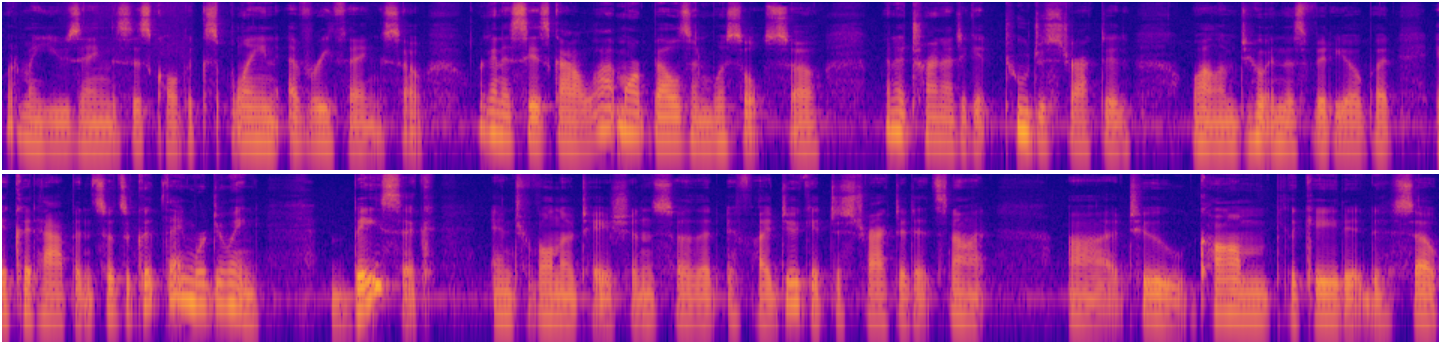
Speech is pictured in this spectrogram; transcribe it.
what am I using? This is called Explain Everything. So we're going to see it's got a lot more bells and whistles. So I'm going to try not to get too distracted while I'm doing this video, but it could happen. So it's a good thing we're doing basic interval notation so that if I do get distracted, it's not uh, too complicated. So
